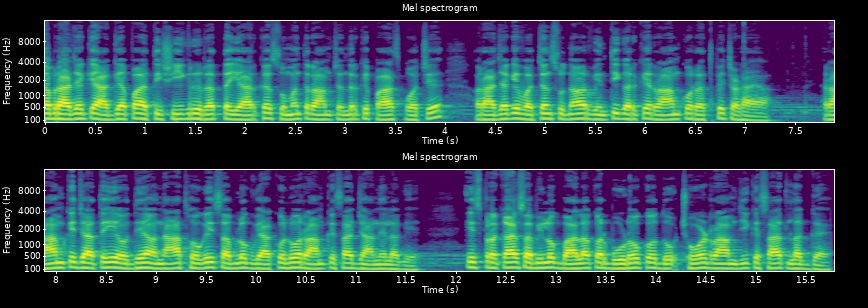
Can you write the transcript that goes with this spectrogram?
तब राजा के आज्ञा पर अतिशीघ्र रथ तैयार कर सुमंत रामचंद्र के पास पहुँचे और राजा के वचन सुना और विनती करके राम को रथ पर चढ़ाया। राम के जाते ही अयोध्या अनाथ हो गई, सब लोग व्याकुल हो राम के साथ जाने लगे। इस प्रकार सभी लोग बालक और बूढ़ों को छोड़ राम जी के साथ लग गए।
